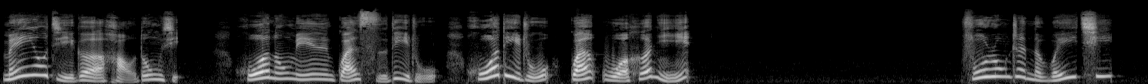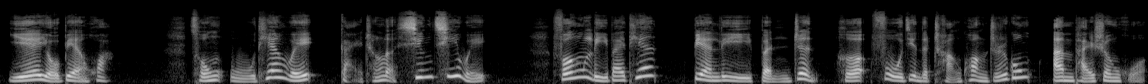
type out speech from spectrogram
没有几个好东西。活农民管死地主，活地主管我和你。”芙蓉镇的为期也有变化。从五天为改成了星期为，逢礼拜天便利本镇和附近的厂矿职工安排生活。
